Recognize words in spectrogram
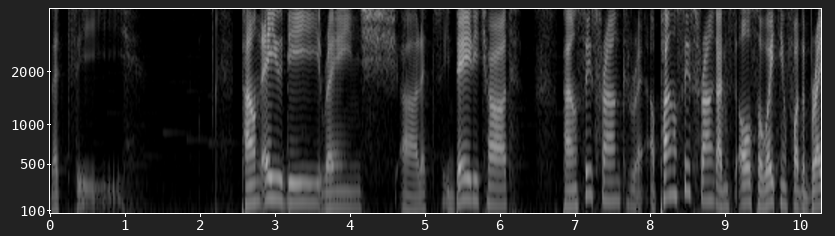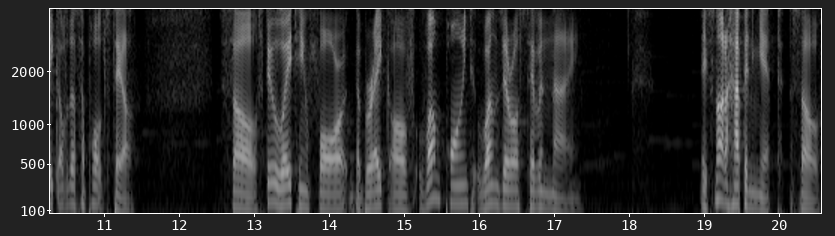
let's see. Pound AUD range, uh, let's see, daily chart. Pound Swiss franc, uh, pound Swiss franc, I'm also waiting for the break of the support still. So still waiting for the break of 1.1079. It's not happening yet, so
